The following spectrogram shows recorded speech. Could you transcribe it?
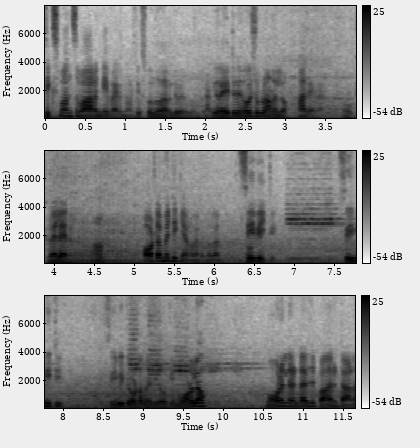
സിക്സ് മന്ത്സ് വാറണ്ടി വരുന്നുണ്ട്. സിക്സ് മന്ത് വാറണ്ടി വരുന്നുണ്ട്. റേറ്റ് നെഗോഷ്യബിൾ ആണല്ലോ? അതെ അതെ. ഓക്കെ. വിലയിനും ആ. ഓട്ടോമാറ്റിക് ആണ് വരുന്നത്. C V T C V T C V T automatic okay. മോഡലോ മോഡൽ രണ്ടായിരത്തി പതിനെട്ടാണ്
